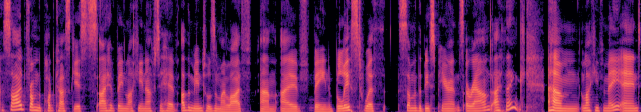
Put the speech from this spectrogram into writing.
Aside from the podcast guests, I have been lucky enough to have other mentors in my life. Um, I've been blessed with some of the best parents around, I think. Um, lucky for me. And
